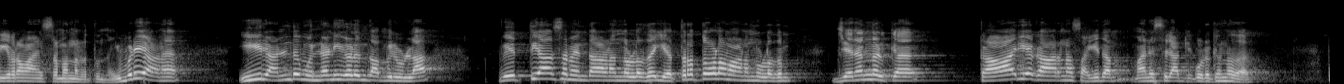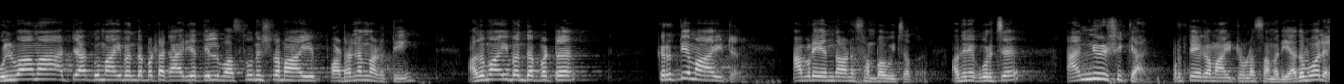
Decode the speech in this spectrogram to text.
തീവ്രമായ ശ്രമം നടത്തുന്നത്. ഇവിടെയാണ് ഈ രണ്ട് മുന്നണികളും തമ്മിലുള്ള വ്യത്യാസം എന്താണെന്നുള്ളത് എത്രത്തോളമാണെന്നുള്ളതും ജനങ്ങൾക്ക് കാര്യകാരണ സഹിതം മനസ്സിലാക്കി കൊടുക്കുന്നത്. പുൽവാമ അറ്റാക്കുമായി ബന്ധപ്പെട്ട കാര്യത്തിൽ വസ്തുനിഷ്ഠമായി പഠനം നടത്തി. അതുമായി ബന്ധപ്പെട്ട് കൃത്യമായിട്ട് അവിടെ എന്താണ് സംഭവിച്ചത്? അതിനെക്കുറിച്ച് അന്വേഷിക്കാൻ പ്രത്യേകമായിട്ടുള്ള സമിതി. അതുപോലെ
